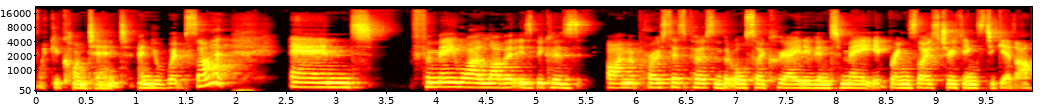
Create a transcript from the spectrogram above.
like your content and your website. And for me, why I love it is because I'm a process person, but also creative. And to me, it brings those two things together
